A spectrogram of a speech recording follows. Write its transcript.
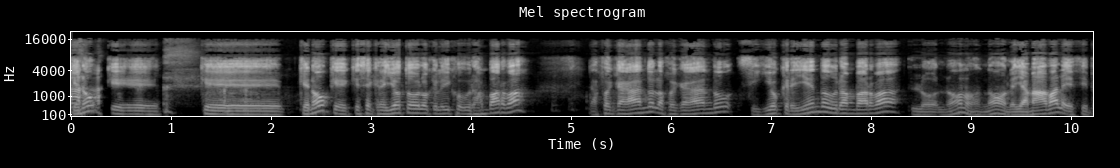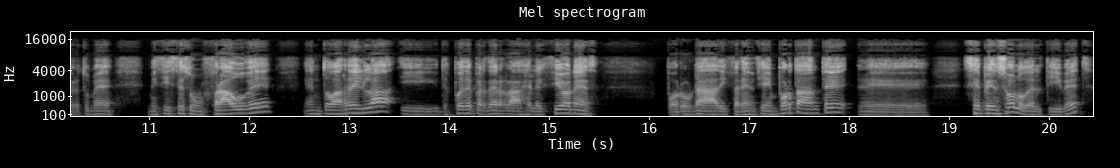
que no, que, que, no, que, se creyó todo lo que le dijo Durán Barba. La fue cagando, la fue cagando, siguió creyendo Durán Barba, lo, no, no, no, le llamaba, le decía, pero tú me, me hiciste un fraude en toda regla y después de perder las elecciones por una diferencia importante. Eh, se pensó lo del Tíbet,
